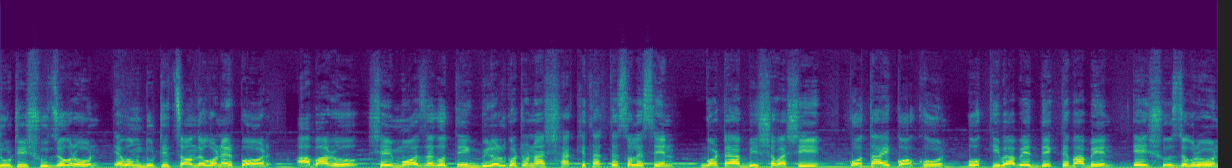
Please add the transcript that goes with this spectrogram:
দুটি সূর্যগ্রহণ এবং দুটি চন্দ্রগ্রহণের পর আবারও সেই মহাজাগতিক বিরল ঘটনার সাক্ষী থাকতে চলেছেন গোটা বিশ্ববাসী। কোথায়, কখন ও কীভাবে দেখতে পাবেন এই সূর্যগ্রহণ?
